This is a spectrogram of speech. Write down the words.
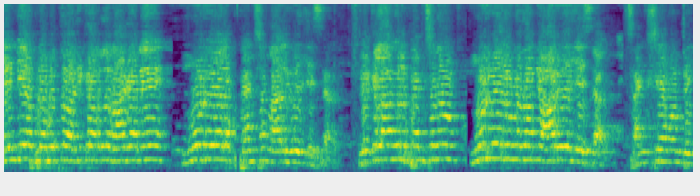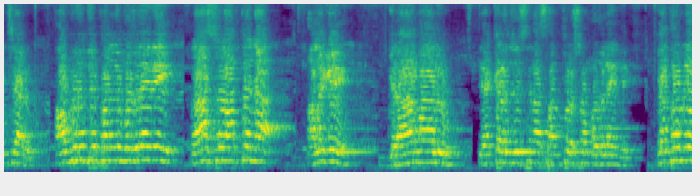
ఎన్డీఏ ప్రభుత్వం అధికారంలో రాగానే మూడు వేల పెన్షన్ నాలుగు వేలు చేశారు. వికలాంగుల పెన్షన్ మూడు వేలు ఉన్నదాన్ని ఆరు వేలు చేశారు. సంక్షేమం పెంచారు. అభివృద్ధి పనులు మొదలైనవి రాష్ట్ర వ్యాప్తంగా. అలాగే గ్రామాలు ఎక్కడ చూసినా సంతోషం మొదలైంది. గతంలో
